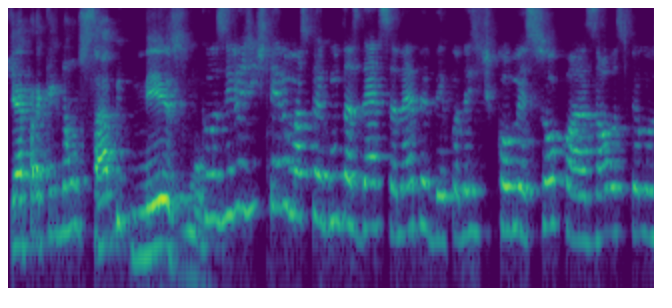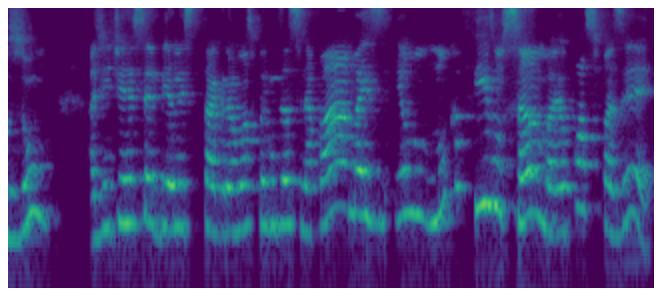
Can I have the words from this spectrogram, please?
que é para quem não sabe mesmo. Inclusive, a gente teve umas perguntas dessa, né, bebê? Quando a gente começou com as aulas pelo Zoom, a gente recebia no Instagram umas perguntas assim, né? Ah, mas eu nunca fiz um samba, eu posso fazer?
